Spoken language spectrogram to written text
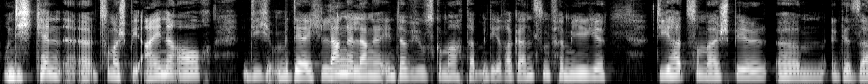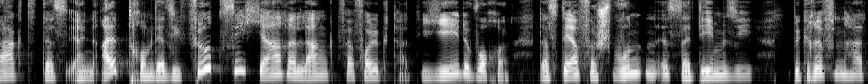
Und ich kenne äh, zum Beispiel eine auch, die ich, mit der ich lange, lange Interviews gemacht habe mit ihrer ganzen Familie. Die hat zum Beispiel ähm, gesagt, dass ein Albtraum, der sie 40 Jahre lang verfolgt hat, jede Woche, dass der verschwunden ist, seitdem sie begriffen hat,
